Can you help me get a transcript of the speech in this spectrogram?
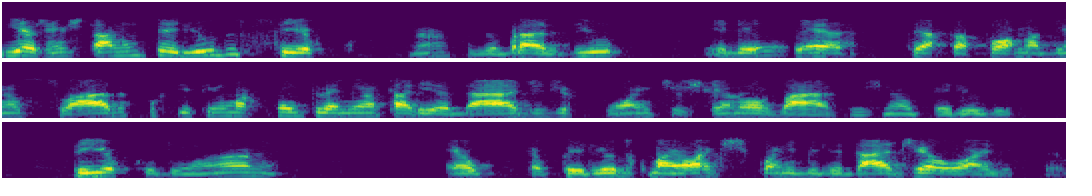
e a gente está num período seco. Né? o Brasil ele é certa forma, abençoada, porque tem uma complementariedade de fontes renováveis. Né? O período seco do ano é o, é o período com maior disponibilidade eólica,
